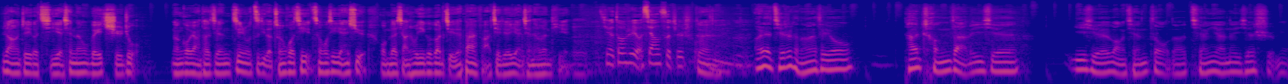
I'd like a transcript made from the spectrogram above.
让这个企业先能维持住，能够让它先进入自己的存活期，存活期延续，我们再想出一个个的解决办法，解决眼前的问题。嗯其实都是有相似之处。对，而且其实可能 ICU 它承载了一些医学往前走的前沿的一些使命。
